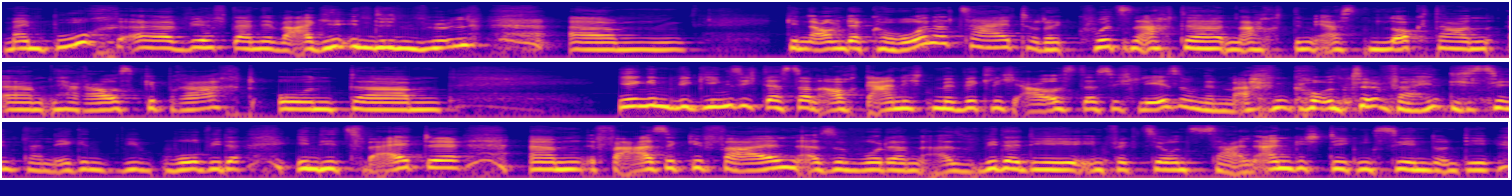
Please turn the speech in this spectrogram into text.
mein Buch äh, wirft eine Waage in den Müll. Ähm, genau in der Corona-Zeit oder kurz nach, der, nach dem ersten Lockdown ähm, herausgebracht und ähm, irgendwie ging sich das dann auch gar nicht mehr wirklich aus, dass ich Lesungen machen konnte, weil die sind dann irgendwie wo wieder in die zweite ähm, Phase gefallen, also wo dann also wieder die Infektionszahlen angestiegen sind und die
